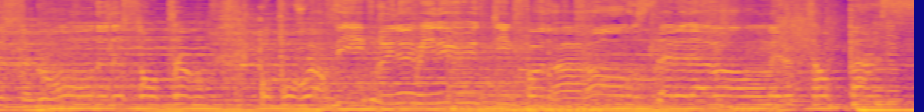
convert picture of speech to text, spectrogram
chaque seconde de son temps. Pour pouvoir vivre une minute, il faudra rendre celle d'avant. Mais le temps passe.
